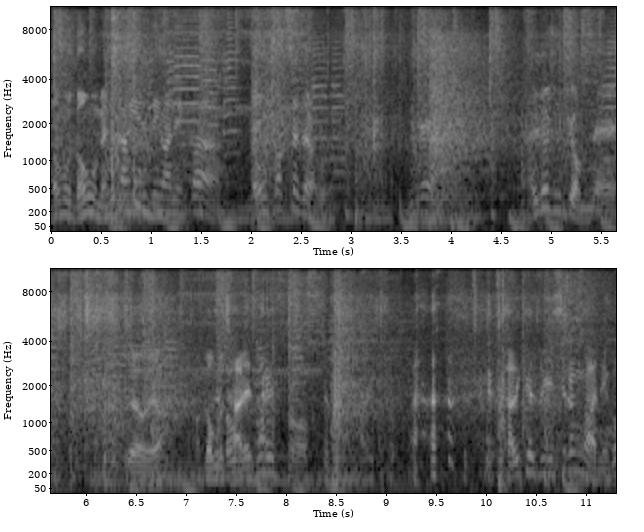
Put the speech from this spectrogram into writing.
너무 너무 맨땅에 헤딩하니까 너무 빡세더라고요. 근데 알려줄 게 없네. 왜요 왜요? 너무 잘해서? 잘했어. 그때 너무 잘했어. 가르쳐주기 싫은 거 아니고?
